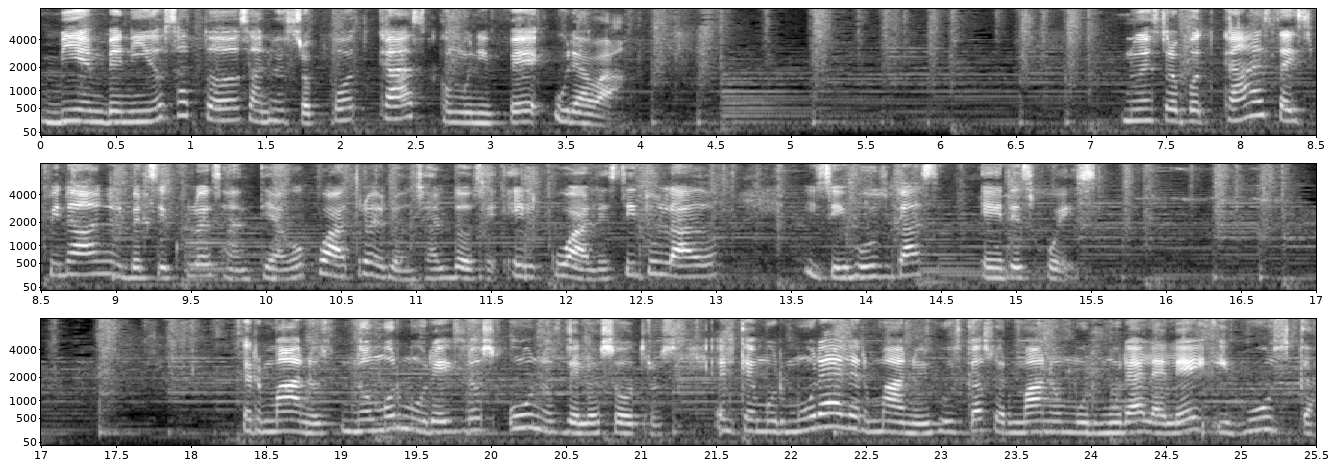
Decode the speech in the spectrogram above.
Bienvenidos a todos a nuestro podcast Comunife Urabá. Nuestro podcast está inspirado en el versículo de Santiago 4 del 11 al 12, el cual es titulado Y si juzgas, eres juez. Hermanos, no murmuréis los unos de los otros. El que murmura al hermano y juzga a su hermano, murmura a la ley y juzga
